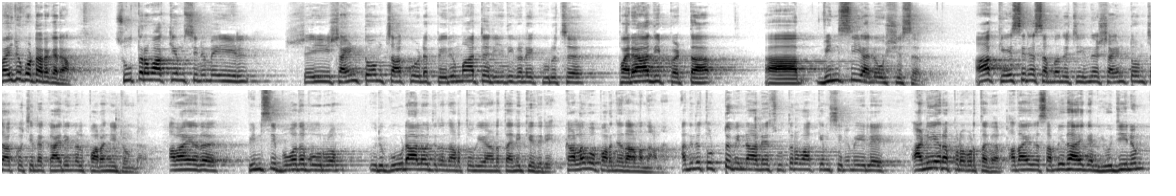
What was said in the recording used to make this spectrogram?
ബൈജു കൊട്ടാരക്കര സൂത്രവാക്യം സിനിമയിൽ ഈ ഷൈൻ ടോം ചാക്കോയുടെ പെരുമാറ്റ രീതികളെ കുറിച്ച് പരാതിപ്പെട്ട വിൻസി അലോഷ്യസ്. ആ കേസിനെ സംബന്ധിച്ച് ഇന്ന് ഷൈൻ ടോം ചാക്കോ ചില കാര്യങ്ങൾ പറഞ്ഞിട്ടുണ്ട്. അതായത് വിൻസി ബോധപൂർവം ഒരു ഗൂഢാലോചന നടത്തുകയാണ് തനിക്കെതിരെ. കളവ് പറഞ്ഞതാണെന്നാണ്. അതിന് തൊട്ടു പിന്നാലെ സൂത്രവാക്യം സിനിമയിലെ അണിയറ പ്രവർത്തകർ അതായത് സംവിധായകൻ യുജീനും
